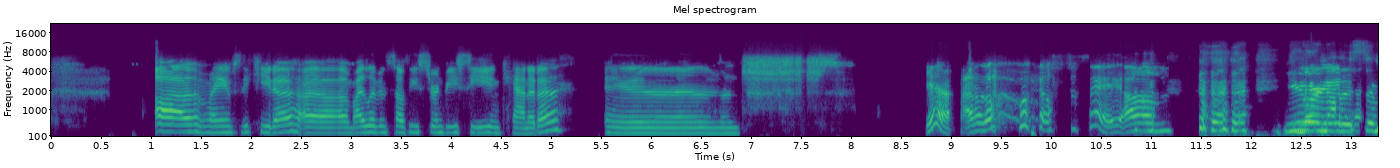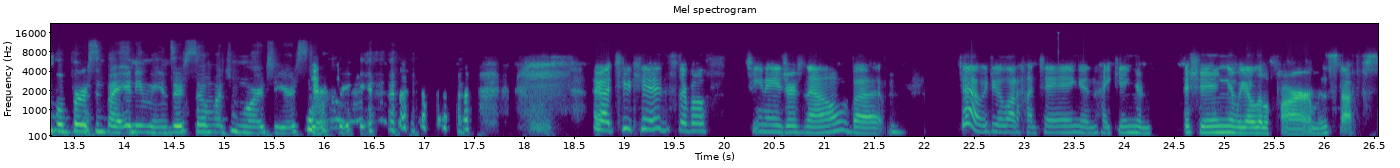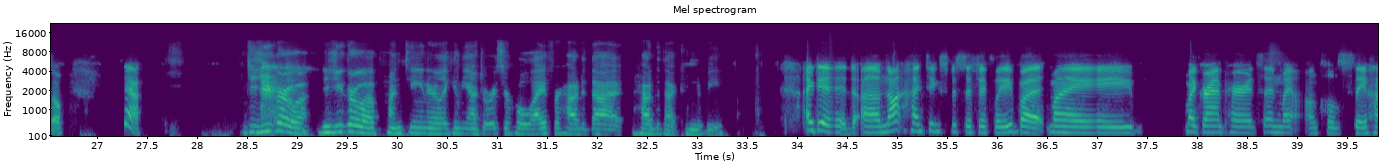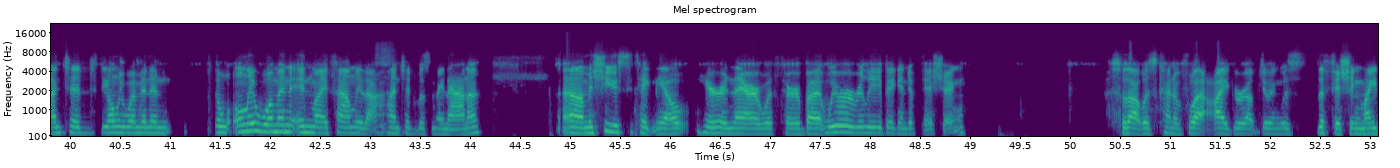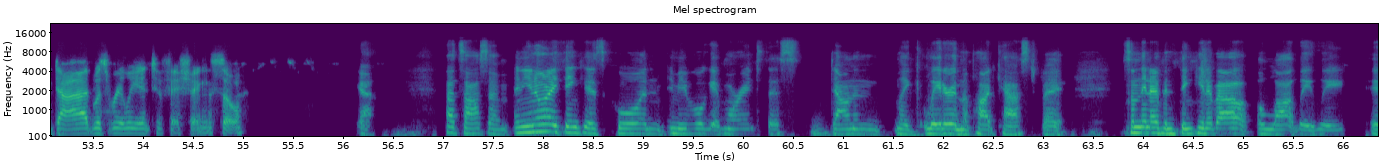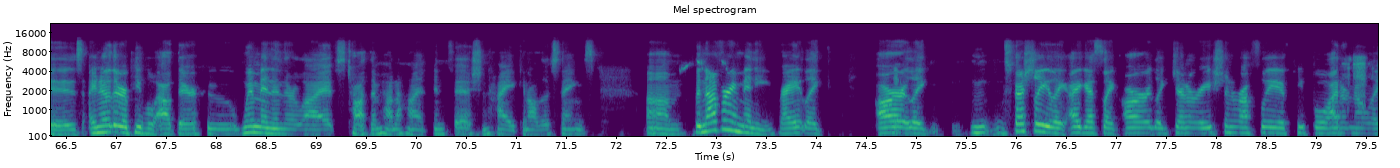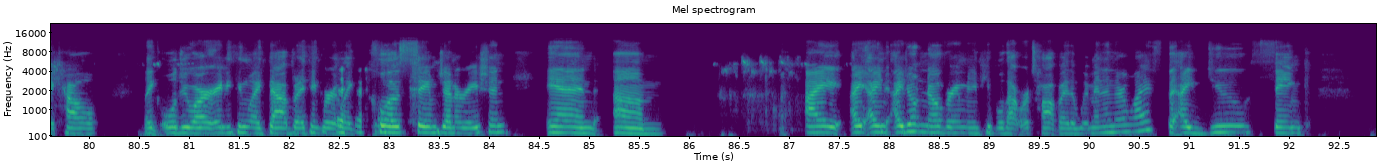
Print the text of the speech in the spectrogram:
uh, my name's Nikita. Um, I live in southeastern BC in Canada, and yeah, I don't know what else to say. Um, you are not a simple person by any means. There's so much more to your story. I got two kids. They're both teenagers now, but yeah, we do a lot of hunting and hiking and fishing, and we got a little farm and stuff. So, yeah. Did you grow up? Did you grow up hunting or like in the outdoors your whole life, or how did that how did that come to be? I did. Um, not hunting specifically, but my my grandparents and my uncles they hunted. The only women in the only woman in my family that hunted was my nana. Um, and she used to take me out here and there with her, but we were really big into fishing. So that was kind of what I grew up doing was the fishing. My dad was really into fishing. So yeah, that's awesome. And you know what I think is cool, and, and maybe we'll get more into this down in like later in the podcast, but something I've been thinking about a lot lately is I know there are people out there who women in their lives taught them how to hunt and fish and hike and all those things. Um, but not very many, right? Like our like especially like I guess like our like generation roughly of people, I don't know like how like old you are or anything like that, but I think we're like close same generation. And um I, I I don't know very many people that were taught by the women in their life, but I do think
